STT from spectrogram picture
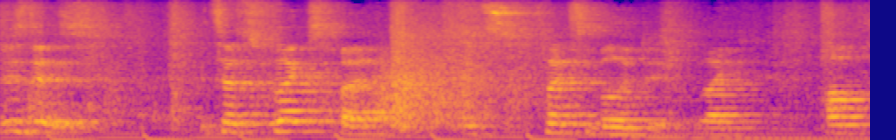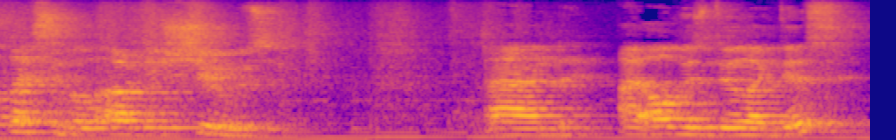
is this. It says flex but it's flexibility. Like how flexible are these shoes? And I always do like this.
